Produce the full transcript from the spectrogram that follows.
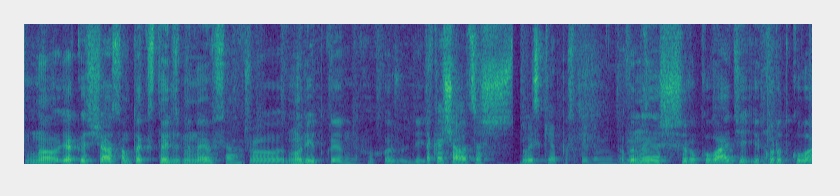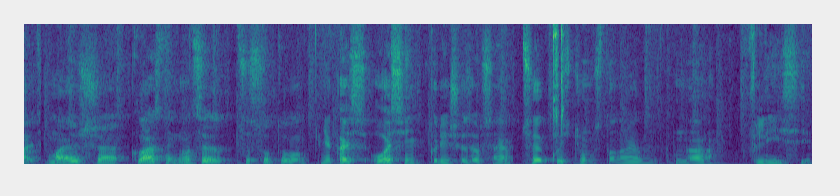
Ну, якось з часом так стиль змінився, що ну рідко я в них виходжу дійсно. Так а що, це ж близьке по стилю. мені здається. Вони широкуваті і короткуваті. Маю ще класний. Ну це, це суто якась осінь, скоріше за все. Це костюм Stone Island на флісі.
